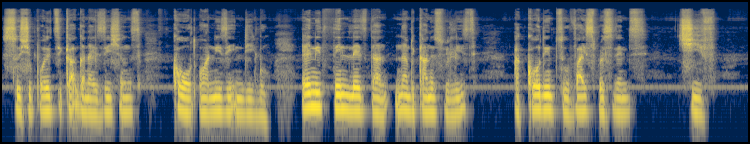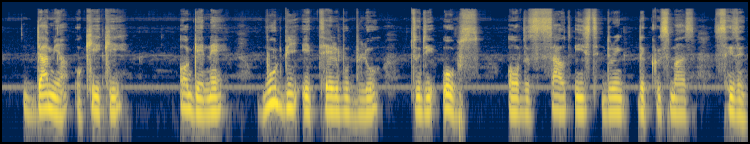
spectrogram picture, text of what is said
socio-political organization called Ohanaeze Ndigbo. Anything less than Nnamdi Kanu's release, according to Vice President Chief Damian Okeke Ogene, would be a terrible blow to the hopes of the Southeast during the Christmas season.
